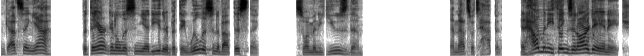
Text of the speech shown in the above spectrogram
And God's saying, yeah, but they aren't going to listen yet either, but they will listen about this thing. So I'm going to use them. And that's what's happening. And how many things in our day and age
